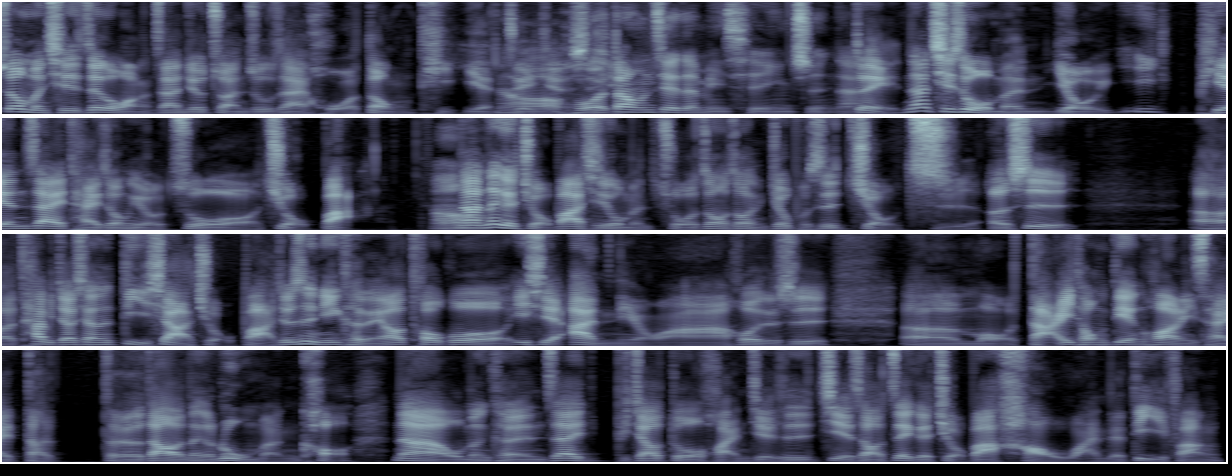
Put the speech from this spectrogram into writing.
所以我们其实这个网站就专注在活动体验这件事，情。哦活动界的米其林指南。对，那其实我们有一篇在台中有做酒吧，嗯，那那个酒吧其实我们着重的时候，你就不是酒质，而是呃，它比较像是地下酒吧，就是你可能要透过一些按钮啊，或者是呃某打一通电话，你才得得到那个入门口。那我们可能在比较多环节是介绍这个酒吧好玩的地方，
